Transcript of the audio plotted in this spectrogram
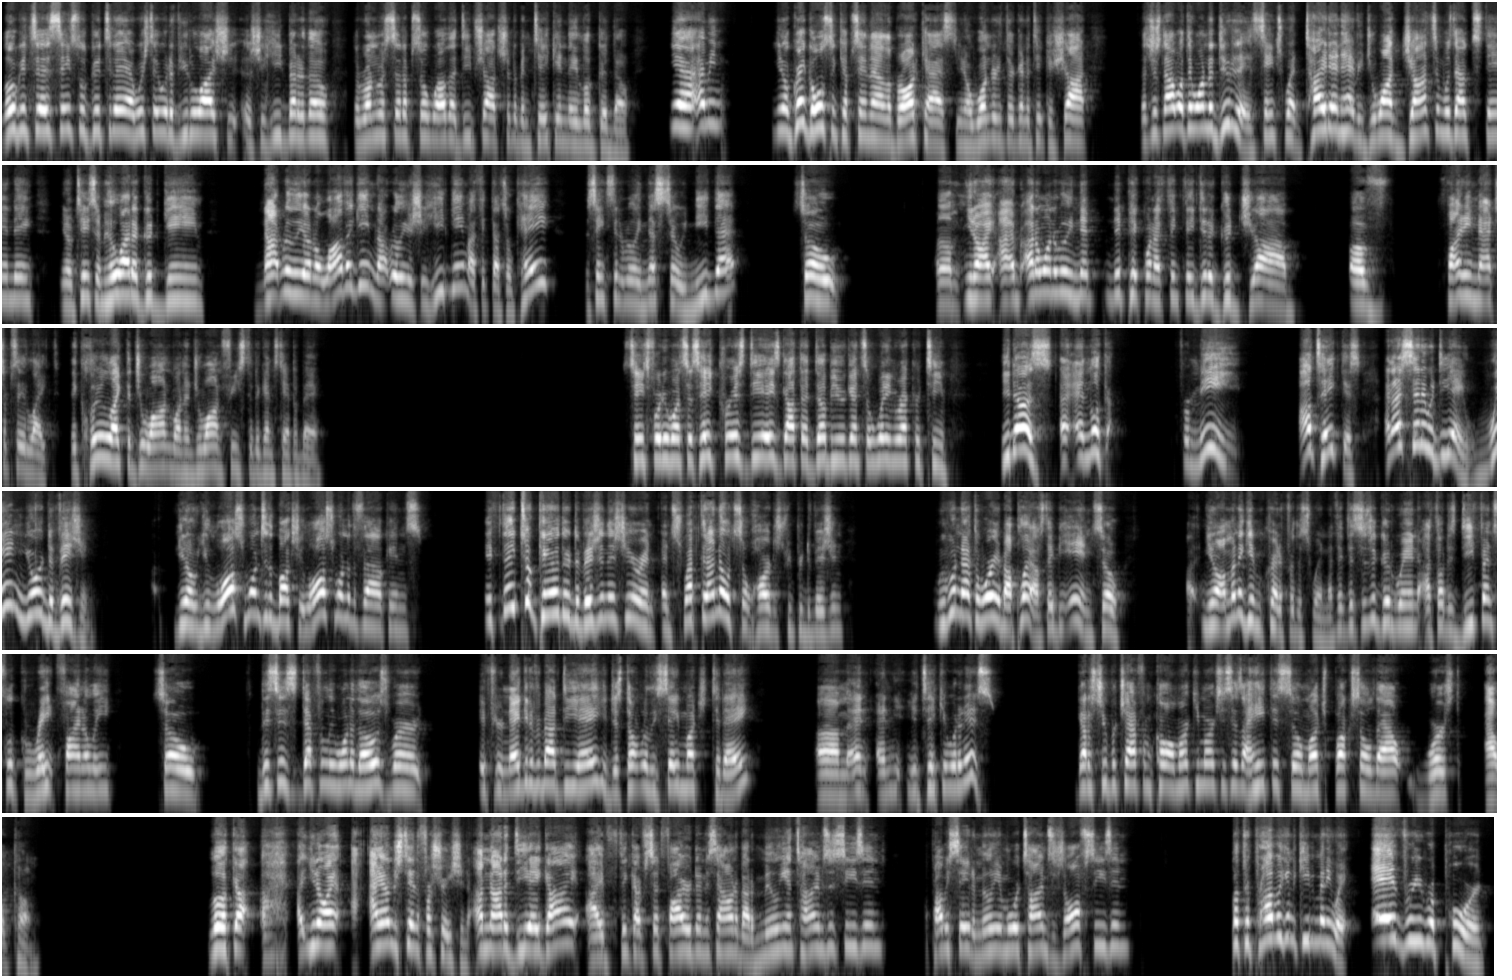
Logan says Saints look good today. I wish they would have utilized uh, Shaheed better though. The run was set up so well that deep shot should have been taken. They look good though. Yeah, I mean, you know, Greg Olsen kept saying that on the broadcast. You know, wondering if they're going to take a shot. That's just not what they wanted to do today. The Saints went tight end heavy. Juwan Johnson was outstanding. You know, Taysom Hill had a good game. Not really an Olave game, not really a Shaheed game. I think that's okay. The Saints didn't really necessarily need that. So, um, you know, I I, I don't want to really nit, nitpick when I think they did a good job of finding matchups they liked. They clearly liked the Juwan one, and Juwan feasted against Tampa Bay. Saints 41 says, Hey, Chris, DA's got that W against a winning record team. He does. And look, for me, I'll take this. And I said it with DA win your division. You know, you lost one to the Bucks, you lost one to the Falcons. If they took care of their division this year and, and swept it, I know it's so hard to sweep your division. We wouldn't have to worry about playoffs. They'd be in. So uh, you know, I'm going to give him credit for this win. I think this is a good win. I thought his defense looked great finally. So this is definitely one of those where if you're negative about DA, you just don't really say much today. Um, and and you take it what it is. Got a super chat from Carl Marky Marks. He says, I hate this so much. Buck sold out. Worst outcome. Look, I, I, you know, I, I understand the frustration. I'm not a DA guy. I think I've said fire Dennis Allen about a million times this season. I'll probably say it a million more times this offseason but they're probably going to keep him anyway. Every report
